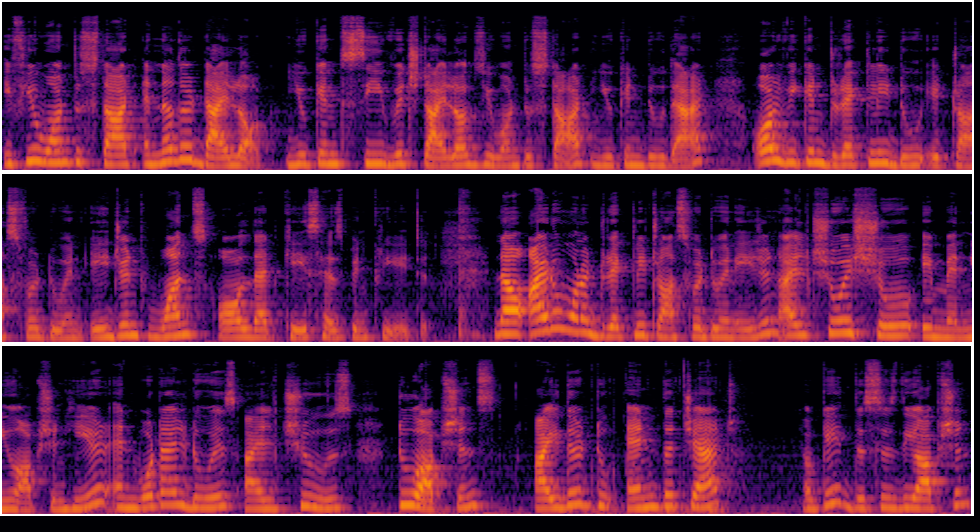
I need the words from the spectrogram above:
If you want to start another dialog, you can see which dialogues you want to start. You can do that or we can directly do a transfer to an agent once all that case has been created. Now I don't want to directly transfer to an agent. I'll show a show a menu option here and what I'll do is I'll choose two options either to end the chat okay this is the option.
